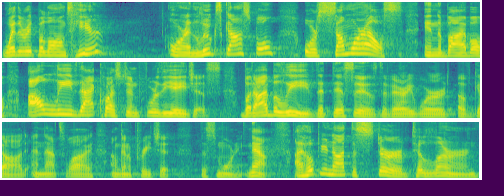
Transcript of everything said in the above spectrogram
Whether it belongs here, or in Luke's gospel or somewhere else in the Bible, I'll leave that question for the ages. But I believe that this is the very word of God, and that's why I'm going to preach it this morning. Now, I hope you're not disturbed to learn.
